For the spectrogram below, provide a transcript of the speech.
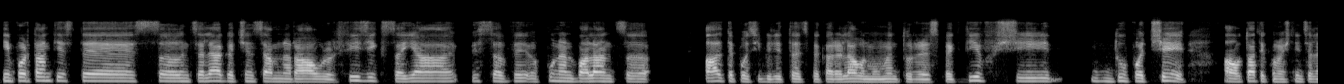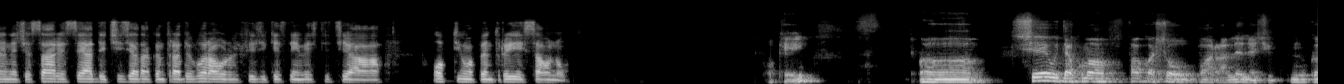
Important este să înțeleagă ce înseamnă aurul fizic, să ia, să pună în balanță alte posibilități pe care le au în momentul respectiv și după ce au toate cunoștințele necesare să ia decizia dacă într-adevăr aurul fizic este investiția optimă pentru ei sau nu. Ok. Uh, ce, uite, acum fac așa o paralelă și pentru că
